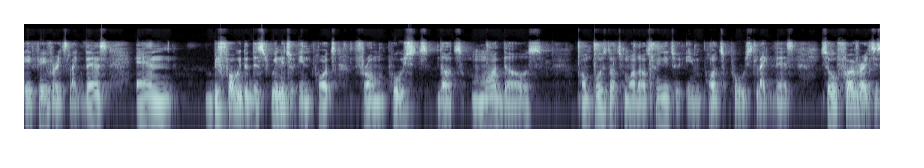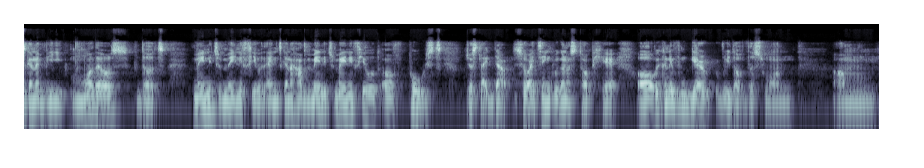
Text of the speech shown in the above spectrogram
a favorite like this. And before we do this we need to import from post.models on post.models we need to import post like this. So favorite is going to be models dot many to many field and it's going to have many to many field of posts just like that. So i think we're going to stop here or we can even get rid of this one. Um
